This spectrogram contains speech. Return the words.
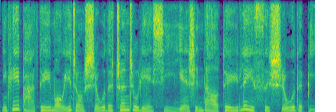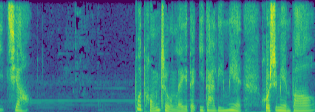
你可以把对于某一种食物的专注练习延伸到对于类似食物的比较。不同种类的意大利面或是面包，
